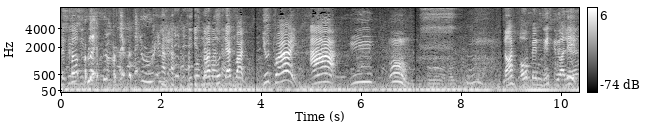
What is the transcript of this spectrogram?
the cup. it's not good that one. You try. Ah. mm, mm. Not open with your lip.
